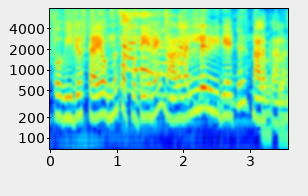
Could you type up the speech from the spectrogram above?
അപ്പോൾ വീഡിയോ ഇഷ്ടമായ ഒന്ന് സപ്പോർട്ട് ചെയ്യണേ. നാളെ നല്ലൊരു വീഡിയോ ആയിട്ട് നാളെ കാണാം.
